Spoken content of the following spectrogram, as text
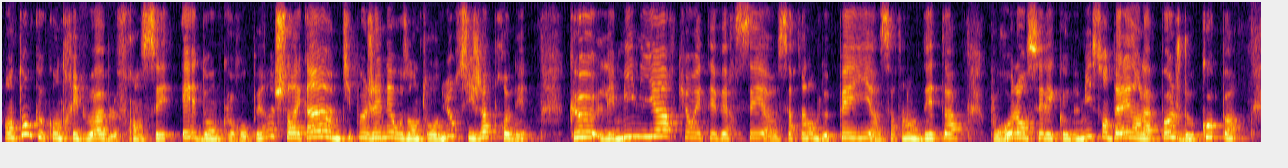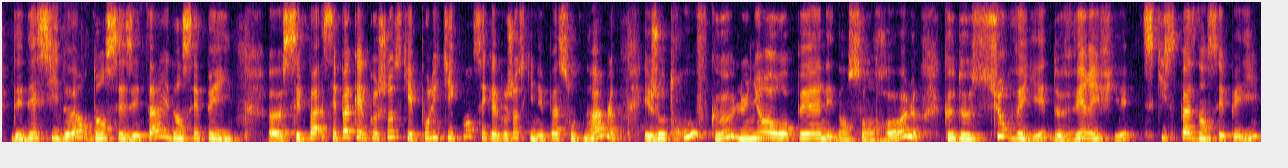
en tant que contribuable français et donc européen, je serais quand même un petit peu gêné aux entournures si j'apprenais que les milliards qui ont été versés à un certain nombre de pays, à un certain nombre pour relancer l'économie sont allés dans la poche de copains des décideurs dans ces États et dans ces pays. Euh, c'est pas c'est pas quelque chose qui est politiquement, c'est quelque chose qui n'est pas soutenable. Et je trouve que l'Union européenne est dans son rôle que de surveiller, de vérifier ce qui se passe dans ces pays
